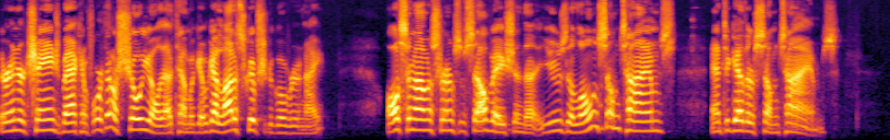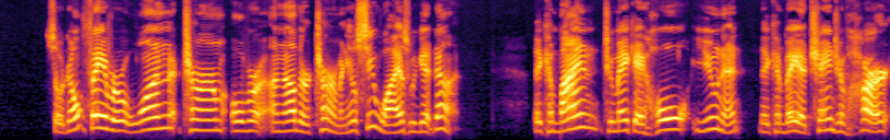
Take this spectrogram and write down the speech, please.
They're interchanged back and forth. I'll show you all that time we We've got a lot of scripture to go over tonight. All synonymous terms of salvation that used alone sometimes and together sometimes. So don't favor one term over another term, and you'll see why as we get done. They combine to make a whole unit. They convey a change of heart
